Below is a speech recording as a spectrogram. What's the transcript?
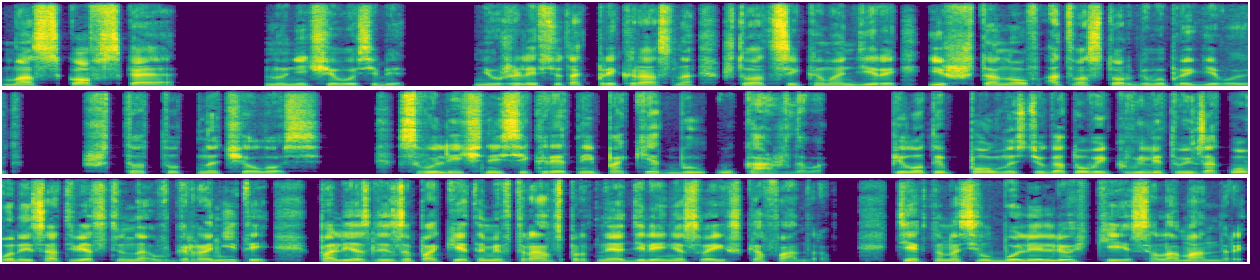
московское». «Ну ничего себе. Неужели все так прекрасно, что отцы-командиры из штанов от восторга выпрыгивают? Что тут началось? Свой личный секретный пакет был у каждого. Пилоты, полностью готовые к вылету и закованные, соответственно, в граниты, полезли за пакетами в транспортное отделение своих скафандров. Те, кто носил более легкие, саламандры,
